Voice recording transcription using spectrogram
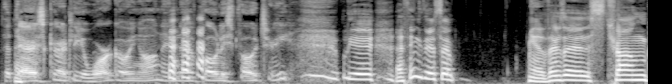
that there is currently a war going on in uh, Polish poetry. Yeah, I think there's a yeah, there's a strong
